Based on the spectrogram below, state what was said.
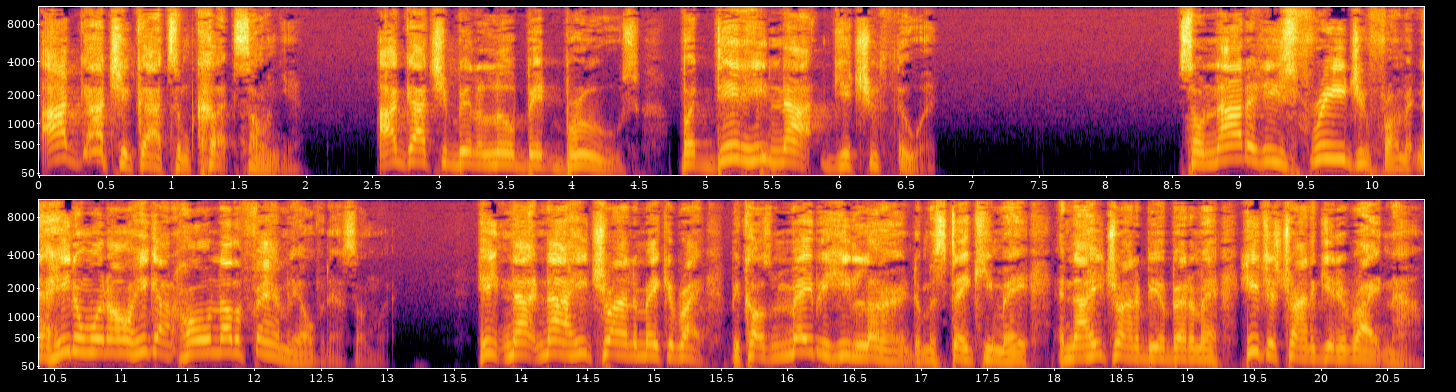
I got you got some cuts on you. I got you been a little bit bruised, but did he not get you through it? So now that he's freed you from it, now he done went on, he got a whole nother family over there somewhere. He now now he trying to make it right because maybe he learned the mistake he made and now he trying to be a better man. He just trying to get it right now.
